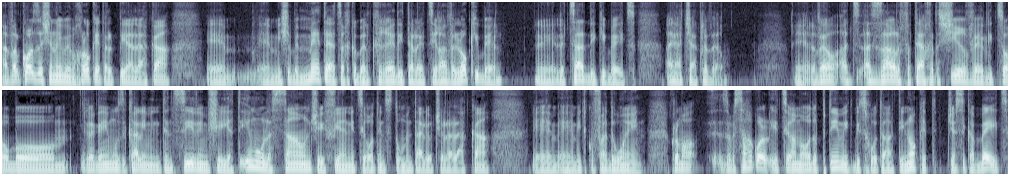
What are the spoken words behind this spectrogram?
אבל כל זה שנוי במחלוקת על פי הלהקה, מי שבאמת היה צריך לקבל קרדיט על היצירה ולא קיבל, לצד דיקי בייטס, היה צ'אק לבל. לבל עזר לפתח את השיר וליצור בו רגעים מוזיקליים אינטנסיביים שיתאימו לסאונד שאפיין יצירות אינסטרומנטליות של הלהקה מתקופת Wayne. כלומר, זו בסך הכל יצירה מאוד אופטימית בזכות התינוקת, ג'סיקה בייטס,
